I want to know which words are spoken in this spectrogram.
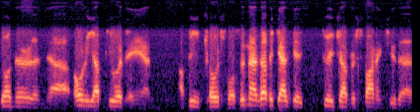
going there and uh, owning up to it and being coachable. So then the guys get a great job responding to that.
